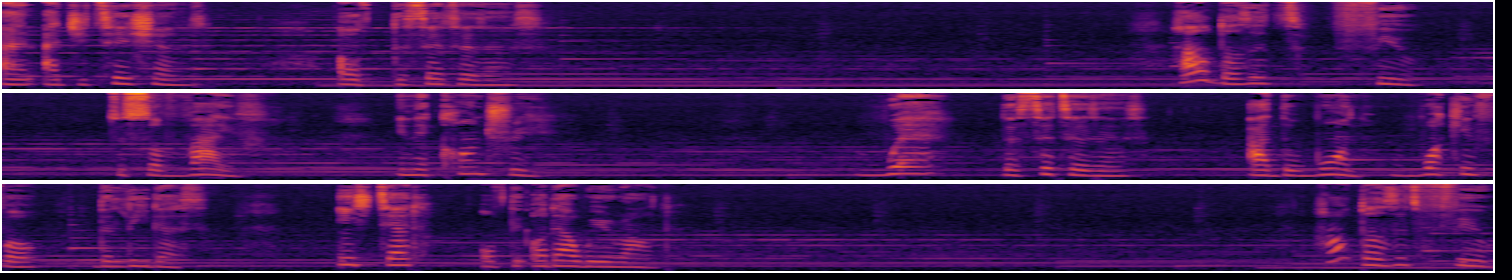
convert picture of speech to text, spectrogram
and agitations of the citizens? How does it feel to survive in a country where the citizens are the one working for the leaders instead of the other way around? How does it feel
